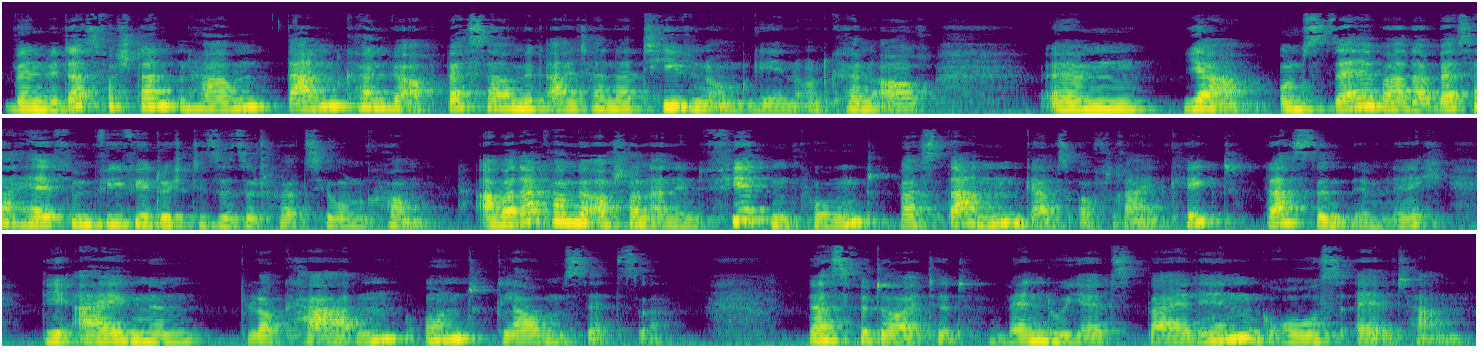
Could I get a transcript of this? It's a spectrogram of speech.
wenn wir das verstanden haben, dann können wir auch besser mit Alternativen umgehen und können auch ähm, ja uns selber da besser helfen, wie wir durch diese Situation kommen. Aber da kommen wir auch schon an den vierten Punkt, was dann ganz oft reinkickt. Das sind nämlich die eigenen Blockaden und Glaubenssätze. Das bedeutet, wenn du jetzt bei den Großeltern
